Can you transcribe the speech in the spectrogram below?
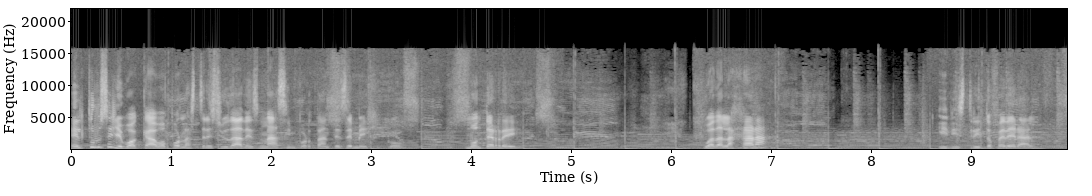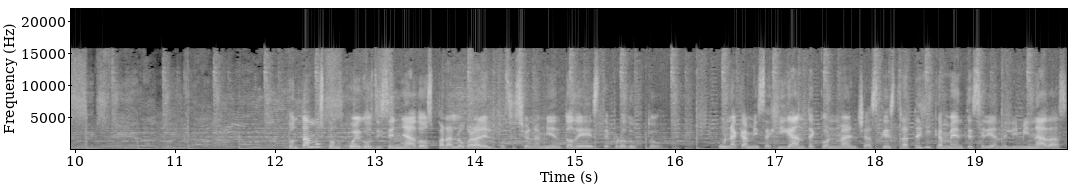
El tour se llevó a cabo por las tres ciudades más importantes de México, Monterrey, Guadalajara y Distrito Federal. Contamos con juegos diseñados para lograr el posicionamiento de este producto. Una camisa gigante con manchas que estratégicamente serían eliminadas,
